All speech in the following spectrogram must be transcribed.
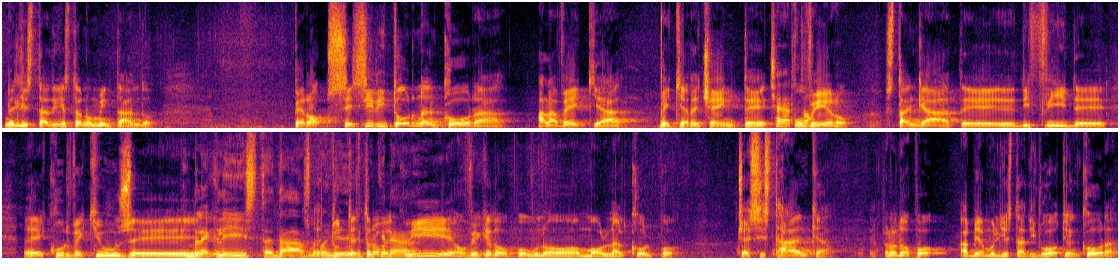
negli stadi che stanno aumentando. Però se si ritorna ancora alla vecchia, vecchia recente, Certo. ovvero stangate, diffide, eh, curve chiuse, Blacklist, DAS, ma poi tutte queste perché robe ne- qui è ovvio che dopo uno molla il colpo, cioè si stanca, però dopo abbiamo gli stati vuoti ancora,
